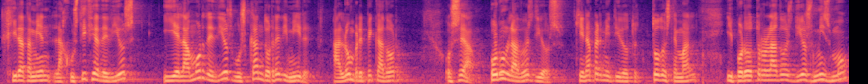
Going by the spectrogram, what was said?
gira también la justicia de Dios y el amor de Dios buscando redimir al hombre pecador. O sea, por un lado es Dios quien ha permitido todo este mal y por otro lado es Dios mismo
